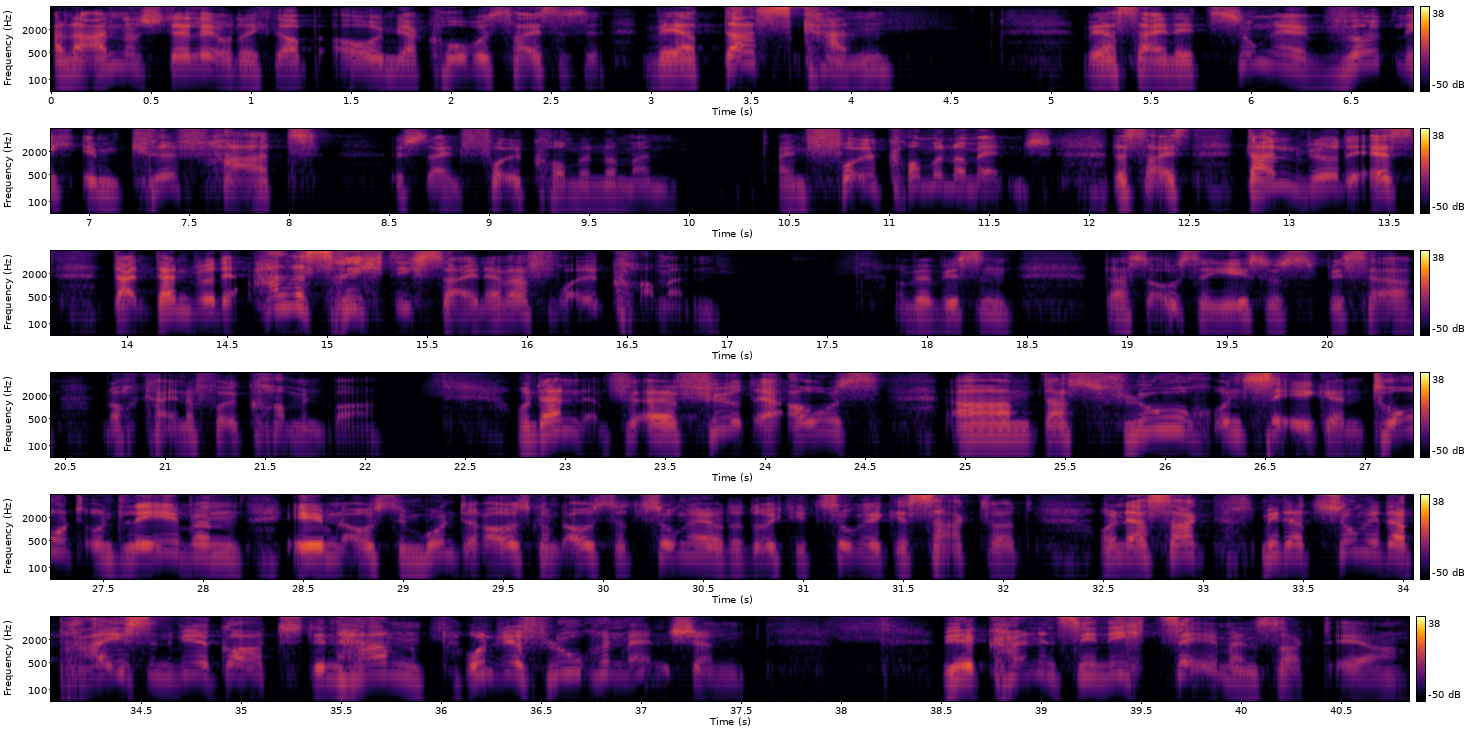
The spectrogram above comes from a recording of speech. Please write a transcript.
An einer anderen Stelle, oder ich glaube auch im Jakobus heißt es, wer das kann, wer seine Zunge wirklich im Griff hat, ist ein vollkommener Mann. Ein vollkommener Mensch. Das heißt, dann würde es, dann, dann würde alles richtig sein. Er wäre vollkommen. Und wir wissen, dass außer Jesus bisher noch keiner vollkommen war. Und dann äh, führt er aus, ähm, dass Fluch und Segen, Tod und Leben eben aus dem Mund herauskommt, aus der Zunge oder durch die Zunge gesagt wird. Und er sagt, mit der Zunge, da preisen wir Gott, den Herrn, und wir fluchen Menschen. Wir können sie nicht zähmen, sagt er.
